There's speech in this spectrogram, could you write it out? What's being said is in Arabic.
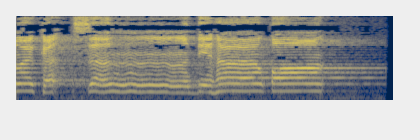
وكأسا دهاقا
